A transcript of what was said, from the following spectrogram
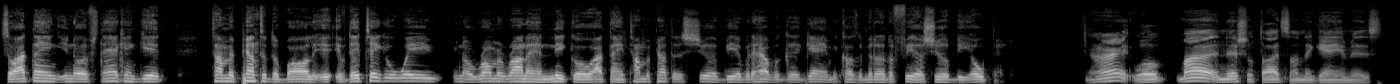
So I think you know if Stan can get Tommy Penta the ball, if they take away you know Roman Runner and Nico, I think Tommy Penta should be able to have a good game because the middle of the field should be open. All right. Well, my initial thoughts on the game is,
